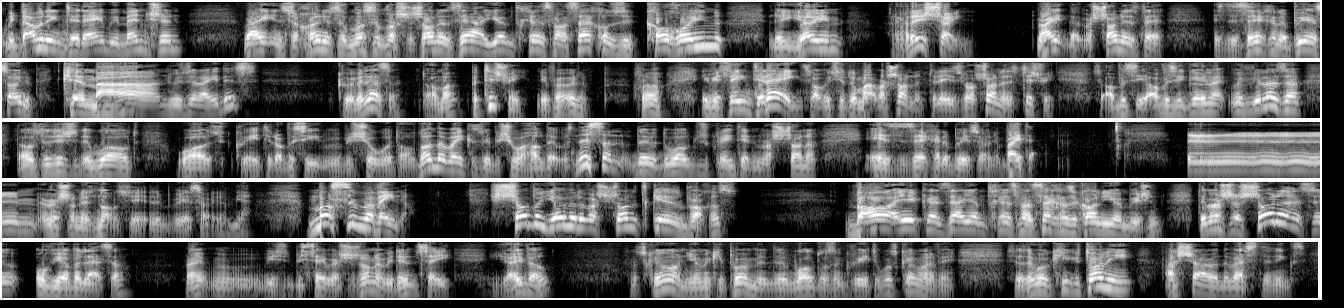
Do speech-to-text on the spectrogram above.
we davening today, we mention, right, in Sechonis of Musaf Rosh Hashanah, Zeh Yom Tchilas Masecho Zikoroin LeYom Rishon. Right, that Rosh Hashanah is the, is the Zecher of Biyas Oilim. Keman, who's like this? Kvebeleza, Doma, but Tishri, Nifa Oilim. Well, if you're saying today, it's obviously talking about Rosh Hashanah. Today's Rosh Hashanah, it's Tishri. So obviously, obviously going like with Yeleza, that was the dish the world was created. Obviously, Rabbi Shua would hold on the way because Rabbi Shua held it was Nissan. The, the world was created in Rosh Hashanah is Zecher Biyas Oilim. Baita. Um, Rosh is not B'Yisraelim, yeah. Masim Ravena. Shova Yovel of Rosh Hashanah Tkir Brachas. Vaha Eka Zayam Tchiz Masecha Zekon Yom Bishin. The Rosh Hashanah is Uv Yovel Esa. Right? We, we say Rosh Hashanah, we don't say Yovel. What's going on? Yom Kippurim, the world wasn't created. What's going on here? So the word Kikutoni, Ashar, and the rest of the things.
